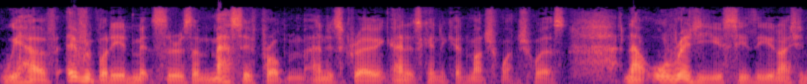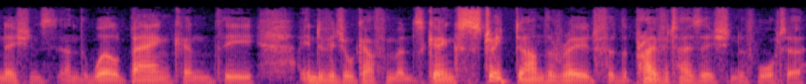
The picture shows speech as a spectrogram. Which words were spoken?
we have everybody admits there is a massive problem and it's growing and it's going to get much, much worse. Now, already you see the United Nations and the World Bank and the individual governments going straight down the road for the privatization of water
